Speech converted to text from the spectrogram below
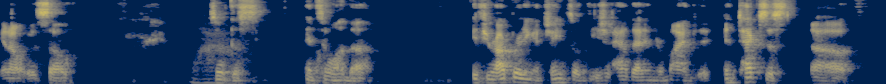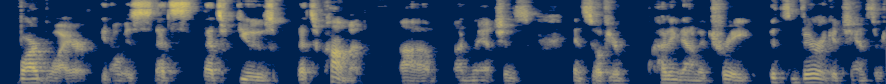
You know, it was so. Wow. So this and so on the. If you're operating a chainsaw, you should have that in your mind. In Texas, uh, barbed wire, you know, is that's that's used that's common uh, on ranches. And so if you're cutting down a tree, it's a very good chance there's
